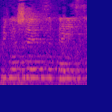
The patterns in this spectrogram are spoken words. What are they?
Приглашается Таисия.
